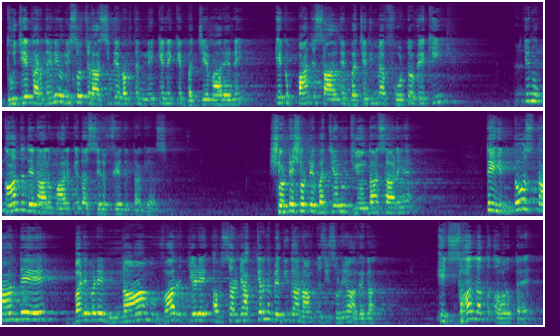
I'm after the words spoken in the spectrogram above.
ਦੂਜੇ ਕਰਦੇ ਨੇ 1984 ਦੇ ਵਕਤ ਨਿੱਕੇ ਨਿੱਕੇ ਬੱਚੇ ਮਾਰੇ ਨੇ। ਇੱਕ 5 ਸਾਲ ਦੇ ਬੱਚੇ ਦੀ ਮੈਂ ਫੋਟੋ ਵੇਖੀ। ਜਿਹਨੂੰ ਕੰਧ ਦੇ ਨਾਲ ਮਾਰ ਕੇ ਦਾ ਸਿਰ ਫੇ ਦਿੱਤਾ ਗਿਆ ਸੀ। ਛੋਟੇ ਛੋਟੇ ਬੱਚਿਆਂ ਨੂੰ ਜਿਉਂਦਾ ਸਾੜਿਆ। ਤੇ ਹਿੰਦੁਸਤਾਨ ਦੇ ਬੜੇ ਬੜੇ ਨਾਮਵਰ ਜਿਹੜੇ ਅਫਸਰ ਨੇ ਕਿਰਨ ਬੇਦੀ ਦਾ ਨਾਮ ਤੁਸੀਂ ਸੁਣਿਆ ਹੋਵੇਗਾ। ਇਹ ਜ਼ਾਲਤ ਔਰਤ ਹੈ।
